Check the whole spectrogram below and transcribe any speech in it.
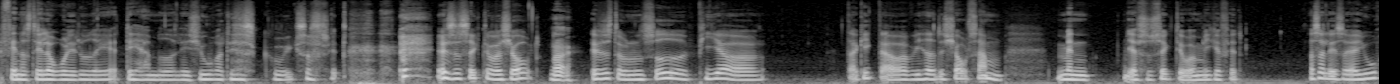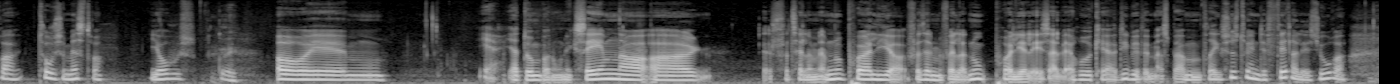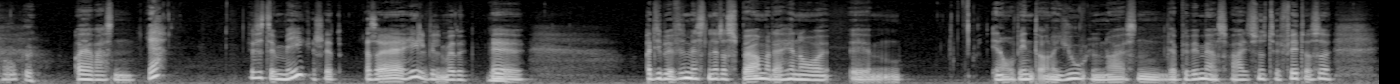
finder stille og roligt ud af, at det her med at læse jura, det er sgu ikke så fedt. jeg synes ikke, det var sjovt. Nej. Jeg synes, det var nogle søde piger, og der gik der, og vi havde det sjovt sammen. Men jeg synes ikke, det var mega fedt. Og så læser jeg jura to semestre i Aarhus. Okay. Og øh, ja, jeg dumper nogle eksamener, og fortæller dem, nu prøver jeg lige at fortælle mine forældre, at nu prøver jeg lige at læse alt, hvad jeg overhovedet kan, og de bliver ved med at spørge mig, Frederik, synes du egentlig, det er fedt at læse jura? Okay. Og jeg var sådan, ja, jeg synes, det er mega fedt. Altså, jeg er helt vild med det. Mm. Øh, og de bliver ved med sådan lidt at spørge mig der hen over, øh, ind over vinteren og julen, og jeg, sådan, jeg bliver ved med at svare, de synes, det er fedt. Og så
